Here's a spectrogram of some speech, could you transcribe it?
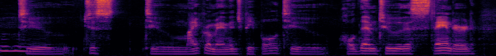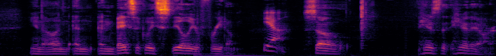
Mm-hmm. to just to micromanage people to hold them to this standard you know and and, and basically steal your freedom Yeah. so here's the here they are.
